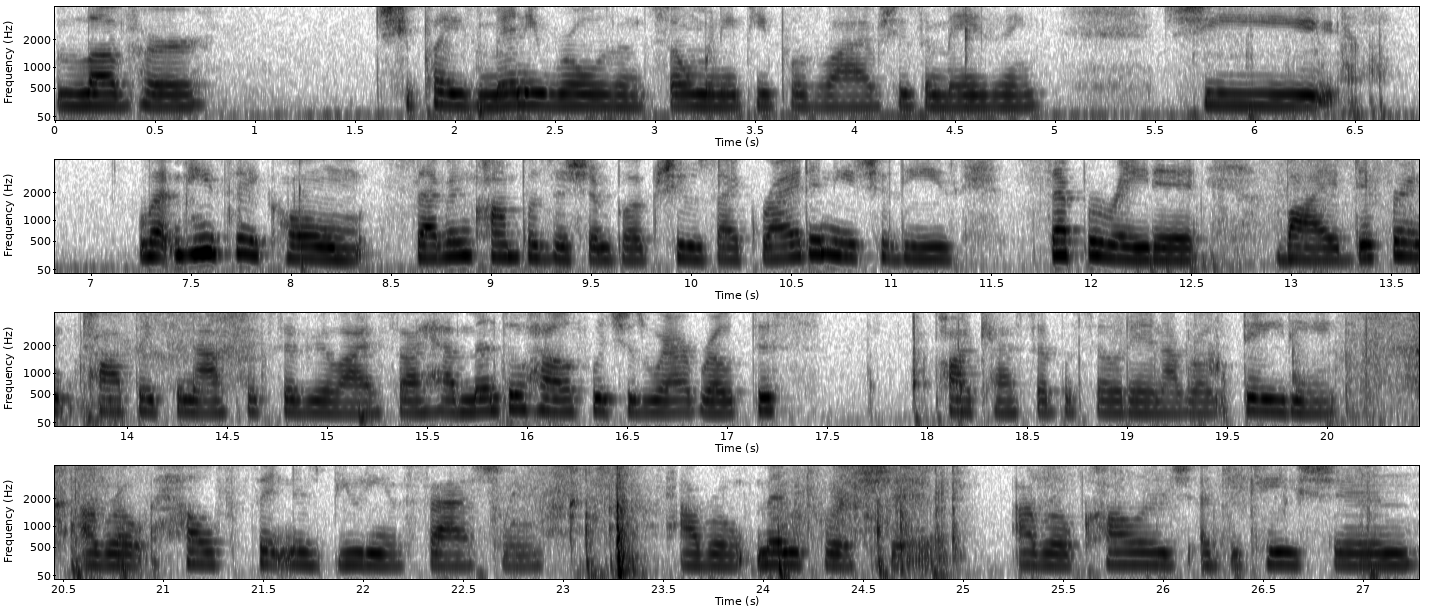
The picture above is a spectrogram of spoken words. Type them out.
love her. She plays many roles in so many people's lives. She's amazing. She let me take home seven composition books. She was like, write in each of these, separated by different topics and aspects of your life. So I have mental health, which is where I wrote this podcast episode in. I wrote dating, I wrote health, fitness, beauty, and fashion. I wrote mentorship. I wrote college education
